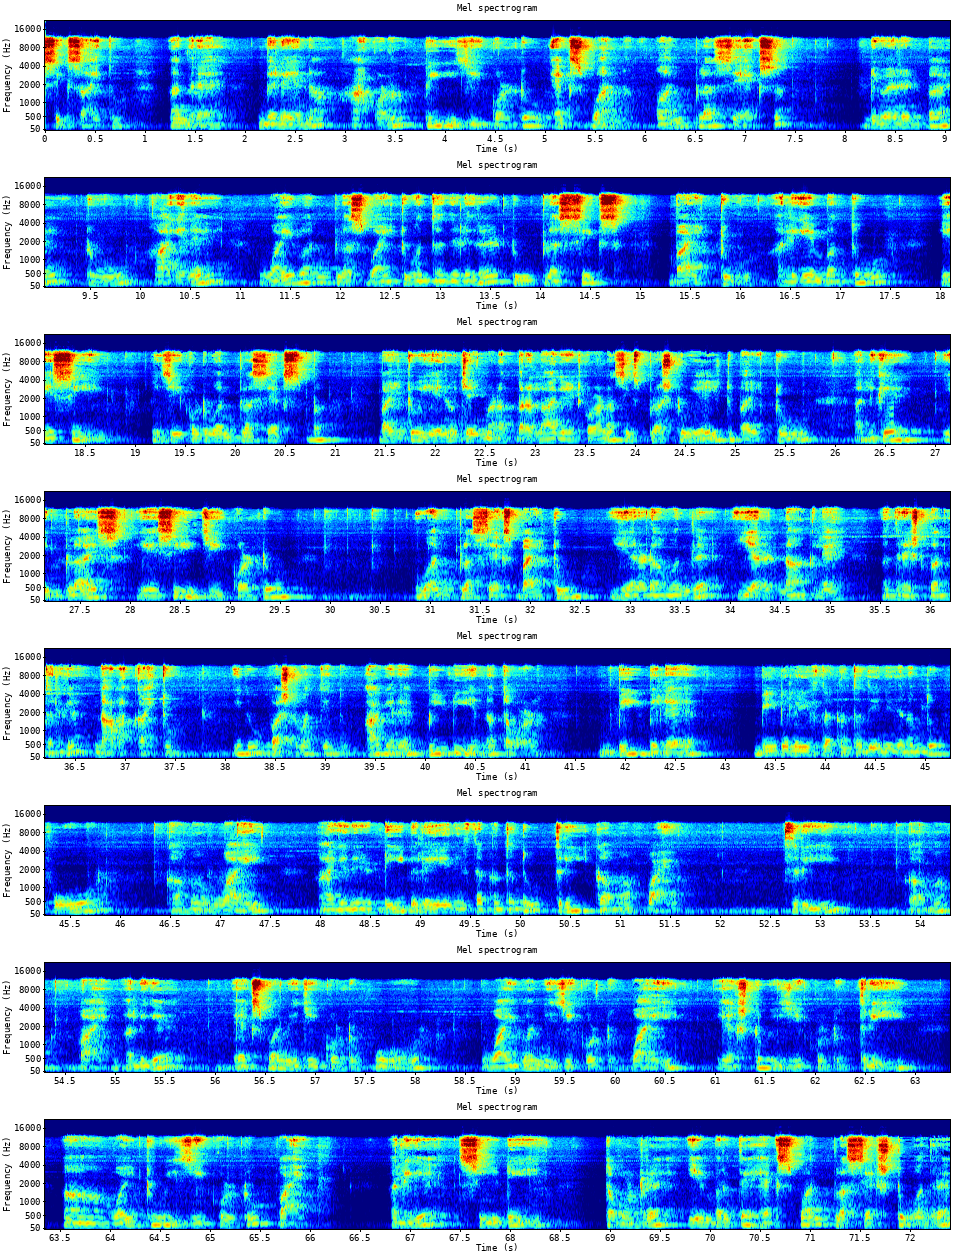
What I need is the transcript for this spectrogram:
six ಆಯಿತು. ಅಂದರೆ ಬೆಲೆಯನ್ನು ಹಾಕೋಣ. Is equal to X one one plus X divided by two. ಹಾಗೆಯೇ Y one plus Y two ಅಂತಂದು ಹೇಳಿದರೆ two plus six by two ಅಲ್ಲಿಗೆ ಏನು ಬಂತು? A C is equal to one plus X by two ಏನು change ಮಾಡೋಕ್ಕೆ ಬರಲ್ಲ. ಹಾಗೆ ಇಟ್ಕೊಳ್ಳೋಣ. Six plus two eight by two ಅಲ್ಲಿಗೆ implies A C is equal to one plus X by two ಎರಡು ಒಂದಲೇ ಎರಡು ನಾಲ್ಕಲೇ ಅಂದರೆ ಎಷ್ಟು ಬಂತಲ್ಲಿಗೆ? ನಾಲ್ಕಾಯಿತು. ಇದು ಫಸ್ಟ್ ಮಂತಿಂದು ಹಾಗೆಯೇ ಬಿ ಡಿಯನ್ನು ತಗೊಳ್ಳೋಣ ಬಿ ಬೆಲೆ ಬಿ ಬೆಲೆ ಇರ್ತಕ್ಕಂಥದ್ದು ಏನಿದೆ ನಮ್ಮದು ಫೋರ್ ಕಾಮ ವೈ. ಹಾಗೆಯೇ ಡಿ ಬೆಲೆ ಏನಿರ್ತಕ್ಕಂಥದ್ದು? Three comma five. Three comma five. ಅಲ್ಲಿಗೆ X one is equal to four, Y one is equal to Y, X two is equal to three Y two is equal to five. ಅಲ್ಲಿಗೆ C D ತಗೊಂಡ್ರೆ ಏನು ಬರುತ್ತೆ? X one plus X two ಅಂದರೆ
